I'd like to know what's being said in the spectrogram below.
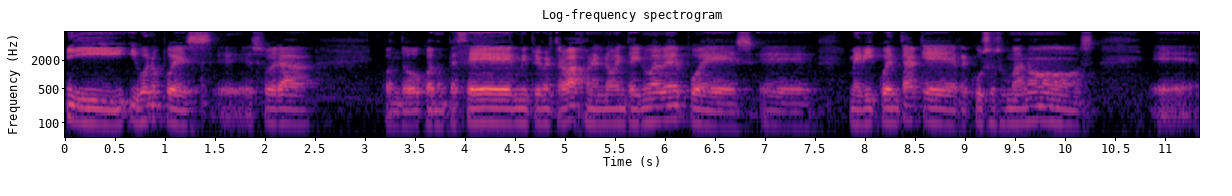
Y, bueno, pues eh, eso era cuando, cuando empecé mi primer trabajo en el 99, pues eh, me di cuenta que recursos humanos eh,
